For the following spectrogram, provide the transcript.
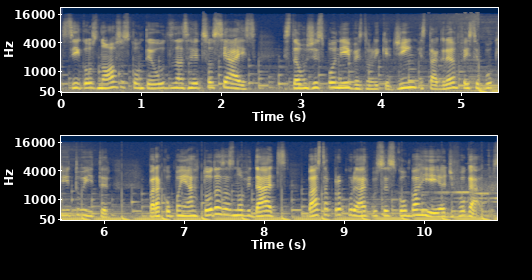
Siga os nossos conteúdos nas redes sociais. Estamos disponíveis no LinkedIn, Instagram, Facebook e Twitter. Para acompanhar todas as novidades, basta procurar por Sescom Barrier Advogados.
